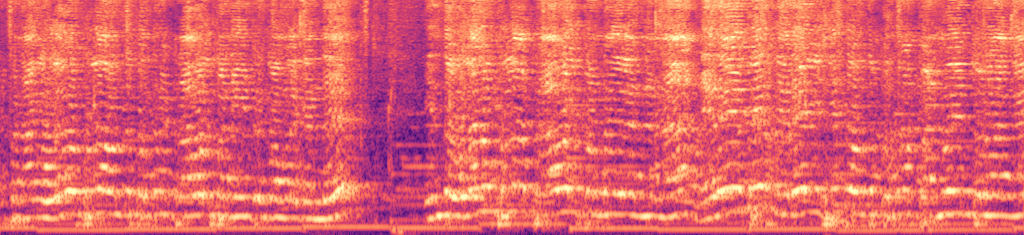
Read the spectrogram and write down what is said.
இப்ப நாங்க உலகம் ஃபுல்லா வந்து பாத்தீங்கன்னா டிராவல் பண்ணிட்டு இருக்கவங்களுக்கு வந்து. இந்த உலகம் ஃபுல்லா டிராவல் பண்றதுல என்னன்னா நிறைய பேர் நிறைய விஷயத்த வந்து பாத்தீங்கன்னா பண்ணுவேன்னு சொல்லுவாங்க.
